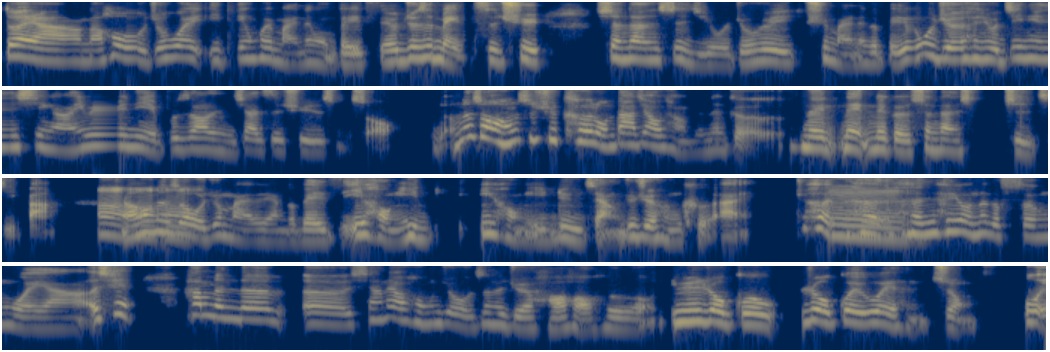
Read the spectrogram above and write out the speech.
对啊，然后我就会一定会买那种杯子，就是每次去圣诞市集，我就会去买那个杯子，因为我觉得很有纪念性啊。因为你也不知道你下次去是什么时候，那时候好像是去科隆大教堂的那个那那那个圣诞市集吧。嗯，然后那时候我就买了两个杯子，嗯、一红一一红一绿这样，就觉得很可爱。就很很很很有那个氛围啊，而且他们的呃香料红酒我真的觉得好好喝哦，因为肉桂肉桂味很重。我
